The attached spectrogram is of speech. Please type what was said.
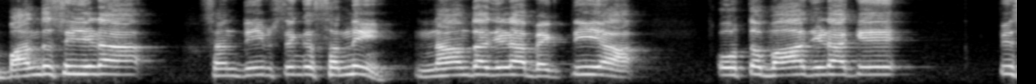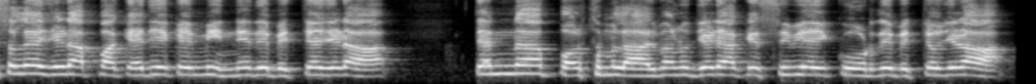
ਬੰਦ ਸੀ ਜਿਹੜਾ ਸੰਦੀਪ ਸਿੰਘ ਸੰਨੀ ਨਾਮ ਦਾ ਜਿਹੜਾ ਵਿਅਕਤੀ ਆ, ਉਸ ਤੋਂ ਬਾਅਦ ਜਿਹੜਾ ਕਿ ਪਿਛਲੇ ਜਿਹੜਾ ਆਪਾਂ ਕਹਿ ਦਈਏ ਕਿ ਮਹੀਨੇ ਦੇ ਵਿੱਚ ਜਿਹੜਾ ਤਿੰਨ ਪੁਲਿਸ ਮੁਲਾਜ਼ਮਾਂ ਨੂੰ ਜਿਹੜਾ ਕਿ ਸੀਬੀਆਈ ਕੋਰਟ ਦੇ ਵਿੱਚੋਂ ਜਿਹੜਾ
